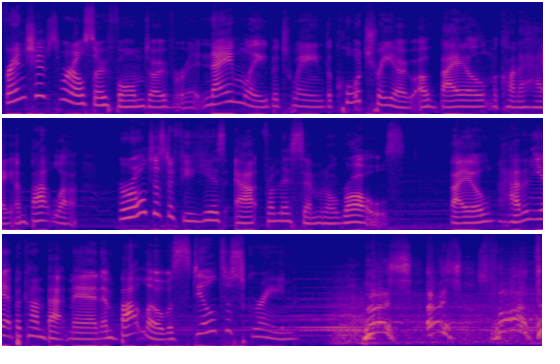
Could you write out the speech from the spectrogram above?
Friendships were also formed over it, namely between the core trio of Bale, McConaughey, and Butler, who are all just a few years out from their seminal roles. Bale hadn't yet become Batman, and Butler was still to scream, This is Sparta!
